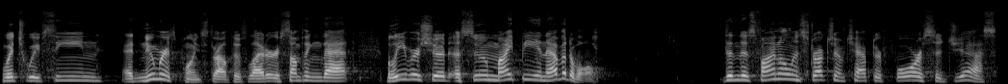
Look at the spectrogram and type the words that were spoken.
which we've seen at numerous points throughout this letter, is something that believers should assume might be inevitable, then this final instruction of chapter 4 suggests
